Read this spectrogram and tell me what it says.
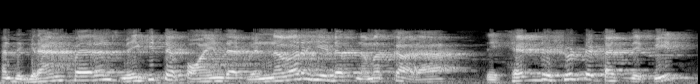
and the grandparents make it a point that whenever he does namaskara, the head should touch the feet.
